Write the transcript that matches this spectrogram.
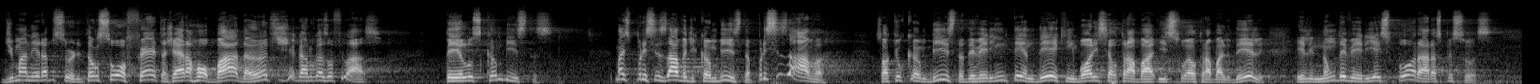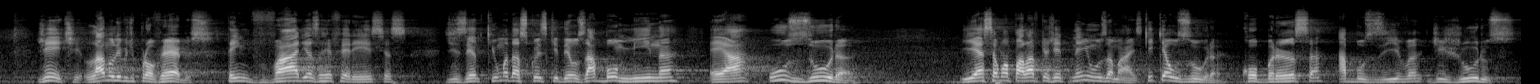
de maneira absurda. Então sua oferta já era roubada antes de chegar no gasofilácio pelos cambistas. Mas precisava de cambista? Precisava. Só que o cambista deveria entender que, embora isso é o trabalho, isso é o trabalho dele, ele não deveria explorar as pessoas. Gente, lá no livro de Provérbios tem várias referências dizendo que uma das coisas que Deus abomina é a usura. E essa é uma palavra que a gente nem usa mais. O que é usura? Cobrança abusiva de juros.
